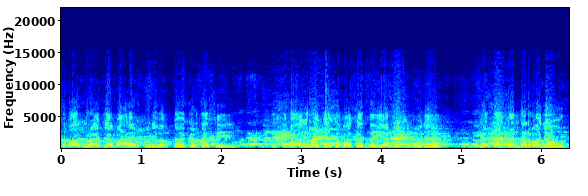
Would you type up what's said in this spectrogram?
सभागृहाच्या बाहेर कोणी वक्तव्य करत असेल ते सभागृहाचे सभासद नाही अध्यक्ष महोदय. त्याचा संदर्भ घेऊन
